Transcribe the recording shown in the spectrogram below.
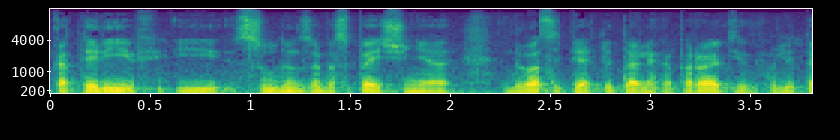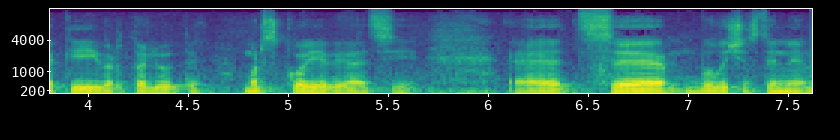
катерів і суден забезпечення, 25 літальних апаратів, літаки і вертольоти морської авіації. Е, Це були частини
